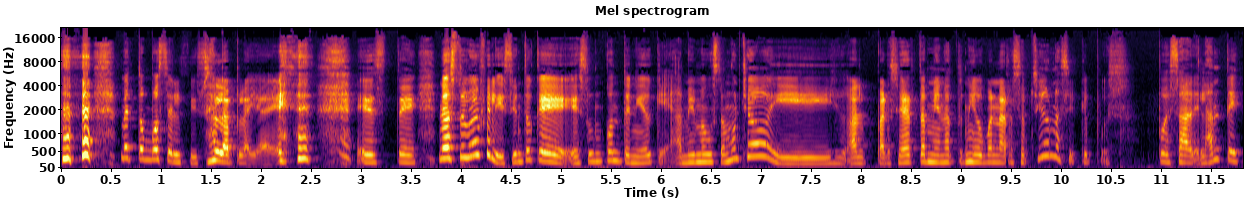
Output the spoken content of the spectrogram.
Me tomo selfies la playa. ¿eh? Este, no, estoy muy feliz. Siento que es un contenido que a mí me gusta mucho y al parecer también ha tenido buena recepción, así que pues, pues adelante.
